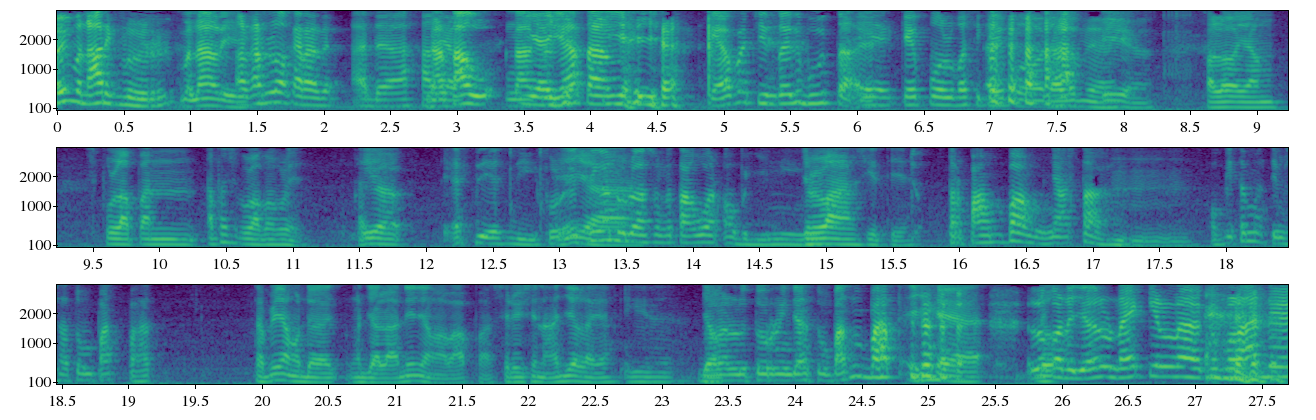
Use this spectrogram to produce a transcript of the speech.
Tapi menarik blur. Menarik. Kan lu akan ada ada hal Nggak yang- tahu, nggak Iya, iya, kelihatan. Iya iya. Kayak apa cinta itu buta ya? Iya, kepo lu pasti kepo dalamnya. Iya. Kalau yang 108 apa 180 ya? Iya, SD SD. Full SD Iya. kan udah langsung ketahuan oh begini. Jelas gitu ya. Terpampang, nyata. Mm-mm. Oh, kita mah tim 144. Tapi yang udah ngejalanin ya nggak apa-apa, seriusin aja lah ya. Iya. Jangan lu turunin jatuh 44. Iya. lu Do- pada jalan lu naikin lah ke Melade.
